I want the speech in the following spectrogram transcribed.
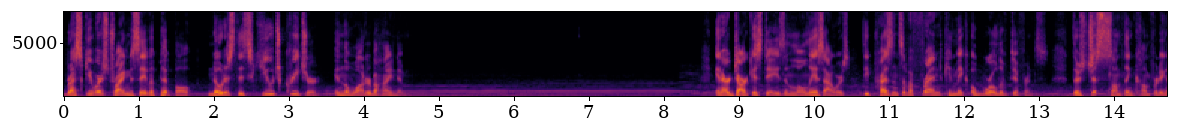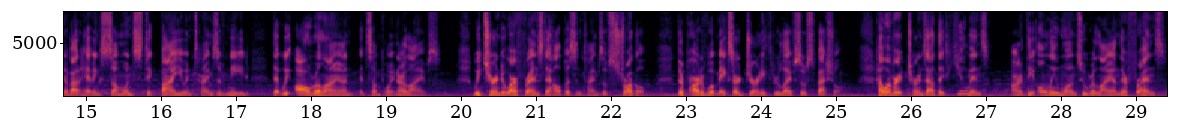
Rescuers trying to save a pit bull noticed this huge creature in the water behind him. In our darkest days and loneliest hours, the presence of a friend can make a world of difference. There's just something comforting about having someone stick by you in times of need that we all rely on at some point in our lives. We turn to our friends to help us in times of struggle. They're part of what makes our journey through life so special. However, it turns out that humans aren't the only ones who rely on their friends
